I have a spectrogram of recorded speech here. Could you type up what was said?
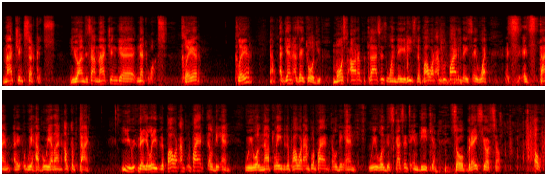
Matching circuits. Do you understand? Matching uh, networks. Clear? Clear? Now, again, as I told you, most RF classes, when they reach the power amplifier, they say, what? It's, it's time, uh, we have, we run out of time. You, they leave the power amplifier till the end. We will not leave the power amplifier until the end. We will discuss it in detail. So brace yourself. Okay,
